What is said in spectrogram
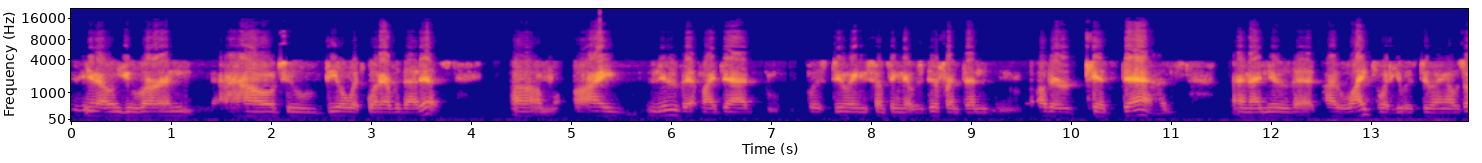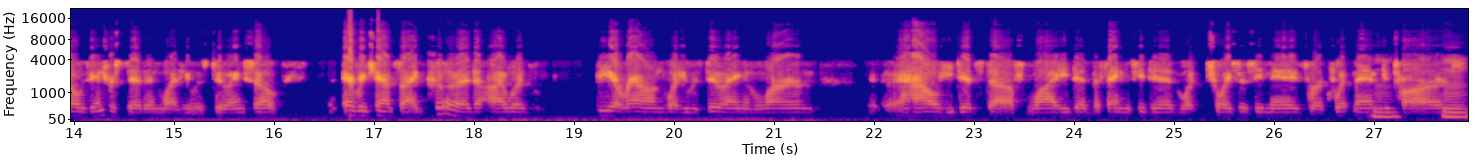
you know, you learn how to deal with whatever that is. Um, I knew that my dad was doing something that was different than other kids' dads. And I knew that I liked what he was doing. I was always interested in what he was doing. So, every chance I could, I would be around what he was doing and learn how he did stuff, why he did the things he did, what choices he made for equipment, mm. guitars, mm.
